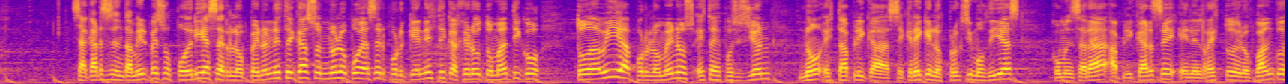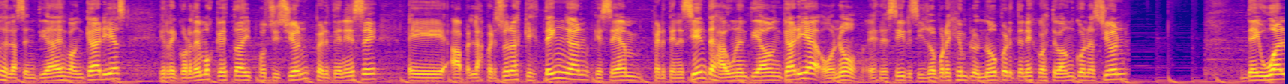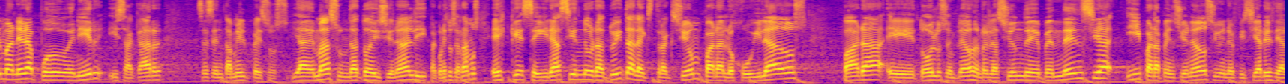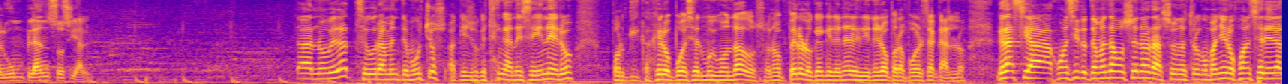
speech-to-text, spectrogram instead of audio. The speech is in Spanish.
sacar 60 mil pesos podría hacerlo, pero en este caso no lo puede hacer porque en este cajero automático todavía por lo menos esta disposición no está aplicada. Se cree que en los próximos días comenzará a aplicarse en el resto de los bancos, de las entidades bancarias y recordemos que esta disposición pertenece eh, a las personas que tengan, que sean pertenecientes a una entidad bancaria o no. Es decir, si yo por ejemplo no pertenezco a este Banco Nación, de igual manera puedo venir y sacar 60 mil pesos. Y además, un dato adicional, y con esto cerramos, es que seguirá siendo gratuita la extracción para los jubilados, para eh, todos los empleados en relación de dependencia y para pensionados y beneficiarios de algún plan social. Esta novedad, seguramente muchos, aquellos que tengan ese dinero, porque el cajero puede ser muy bondadoso, ¿no? Pero lo que hay que tener es dinero para poder sacarlo. Gracias, Juancito. Te mandamos un abrazo. Nuestro compañero Juan Cereda.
